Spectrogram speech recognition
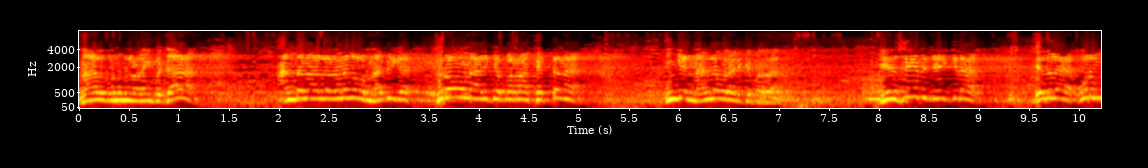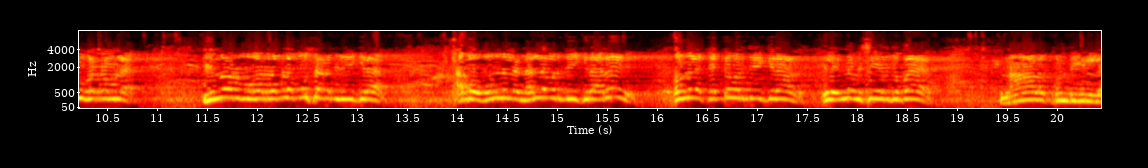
நாலு ஒண்ணுமில்ல வழங்கப்பட்டா அந்த நாள்ல தானே ஒரு நபிக பிறவன் அழிக்கப்படுறான் கெட்டன இங்க நல்லவர் அழிக்கப்படுறார். எசீது ஜெயிக்கிறார். எதுல? ஒரு முகர்றம்ல இன்னொரு முகர்றம்ல மூசா நபி ஜெயிக்கிறார். அப்ப ஒண்ணுல நல்லவர் ஜெயிக்கிறாரு ஒண்ணுல கெட்டவர் ஜெயிக்கிறார். இதுல என்ன விஷயம் இருக்குப்ப நாளை கொண்டு இல்ல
